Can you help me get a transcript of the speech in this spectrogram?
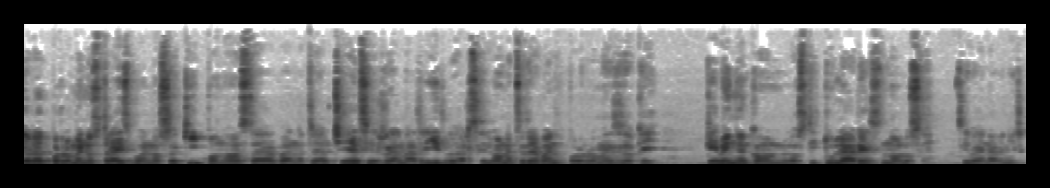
ahora por lo menos traes buenos equipos, ¿no? Está, van a traer al Chelsea, el Real Madrid, Barcelona, etcétera. Bueno, por lo menos ok. Que vengan con los titulares, no lo sé, si van a venir.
